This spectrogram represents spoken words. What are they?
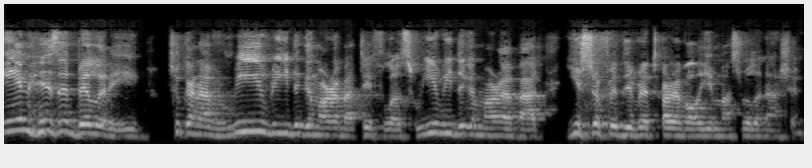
in his ability to kind of reread the Gemara about Tiflos, reread the Gemara about Yisraf Divrei Torah Nashim.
